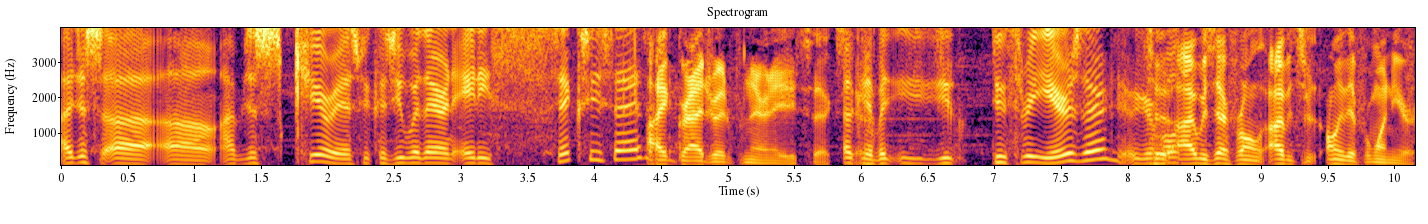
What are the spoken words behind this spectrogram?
I just, uh, uh, I'm just curious because you were there in '86. You said. I graduated from there in '86. okay, but you, you do three years there. Two- whole- I was there for only, I was only there for one year.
